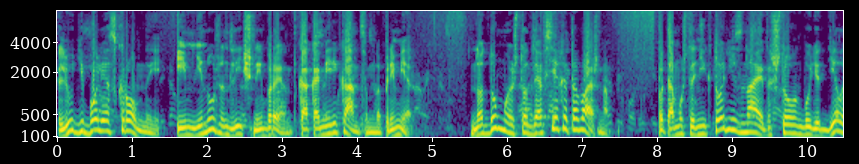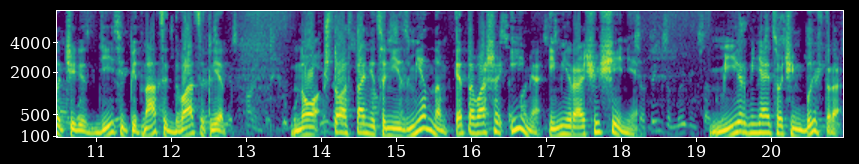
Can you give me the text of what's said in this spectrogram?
люди более скромные, им не нужен личный бренд, как американцам, например. Но думаю, что для всех это важно, потому что никто не знает, что он будет делать через 10, 15, 20 лет. Но что останется неизменным, это ваше имя и мироощущение. Мир меняется очень быстро.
